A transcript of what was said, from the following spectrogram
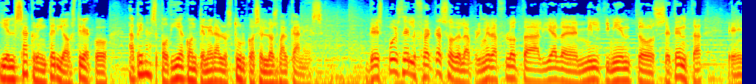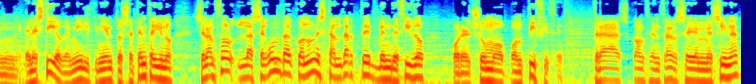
y el Sacro Imperio Austriaco apenas podía contener a los turcos en los Balcanes. Después del fracaso de la primera flota aliada en 1570, en el estío de 1571, se lanzó la segunda con un estandarte bendecido por el sumo pontífice. Tras concentrarse en Mesina,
